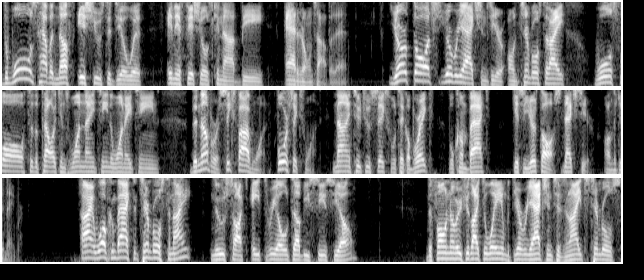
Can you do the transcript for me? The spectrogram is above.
the Wolves have enough issues to deal with, and the officials cannot be added on top of that. Your thoughts, your reactions here on Timberwolves tonight. Wolves fall to the Pelicans 119 to 118. The number is 651 461 9226. We'll take a break. We'll come back get to your thoughts next year on The Good Neighbor. All right, welcome back to Timberwolves Tonight. News Talk 830 WCCO. The phone number if you'd like to weigh in with your reaction to tonight's Timberwolves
